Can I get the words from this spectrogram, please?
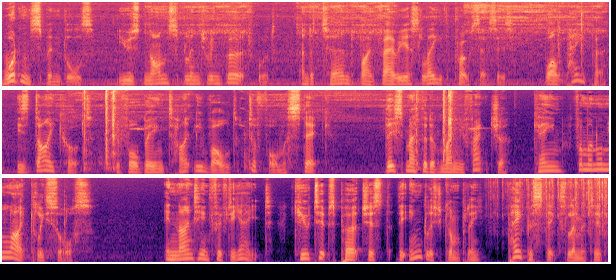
Wooden spindles use non-splintering birchwood and are turned by various lathe processes, while paper is die cut before being tightly rolled to form a stick. This method of manufacture came from an unlikely source. In 1958, Q-Tips purchased the English company Paper Sticks Limited,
